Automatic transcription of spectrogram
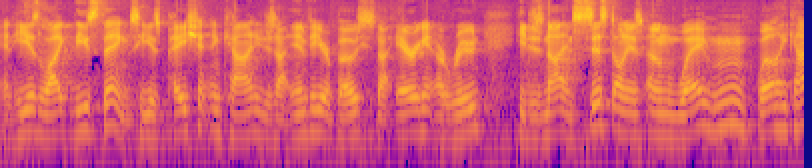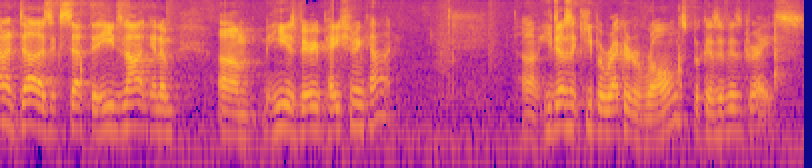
And he is like these things. He is patient and kind. He does not envy or boast. He's not arrogant or rude. He does not insist on his own way. Mm, well, he kind of does, except that he's not going to, um, he is very patient and kind. Uh, he doesn't keep a record of wrongs because of his grace.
